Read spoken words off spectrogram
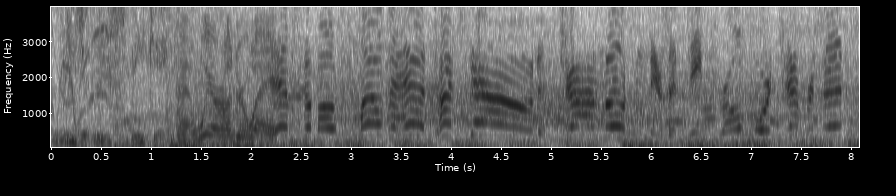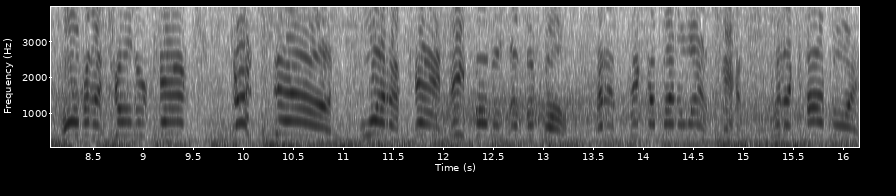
collegiately speaking. And we're underway. Gives to Moten, miles ahead, touchdown! John Moten. There's a deep throw for Jefferson, over the shoulder catch, touchdown! What a catch! He fumbles the football and is picked up by the Wildcats with a convoy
